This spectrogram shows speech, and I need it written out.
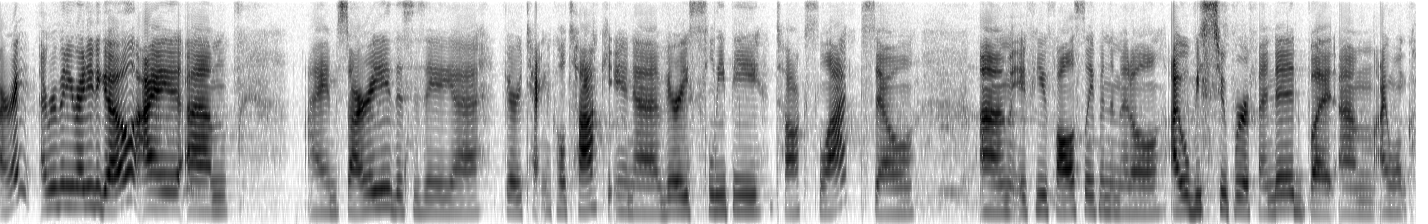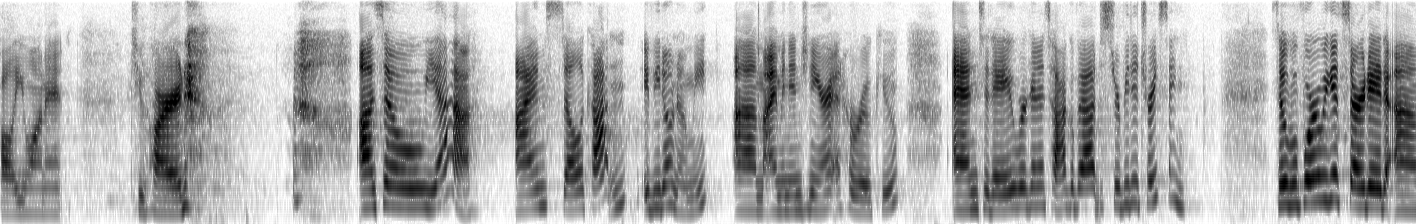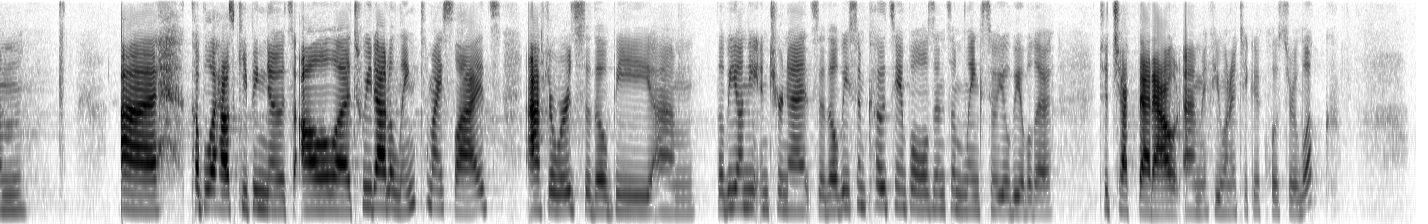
All right, everybody ready to go? I, um, I'm sorry, this is a uh, very technical talk in a very sleepy talk slot. So um, if you fall asleep in the middle, I will be super offended, but um, I won't call you on it too hard. uh, so yeah, I'm Stella Cotton, if you don't know me. Um, I'm an engineer at Heroku, and today we're going to talk about distributed tracing. So before we get started, um, a uh, couple of housekeeping notes. I'll uh, tweet out a link to my slides afterwards, so they'll be, um, they'll be on the internet. So there'll be some code samples and some links, so you'll be able to, to check that out um, if you want to take a closer look.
